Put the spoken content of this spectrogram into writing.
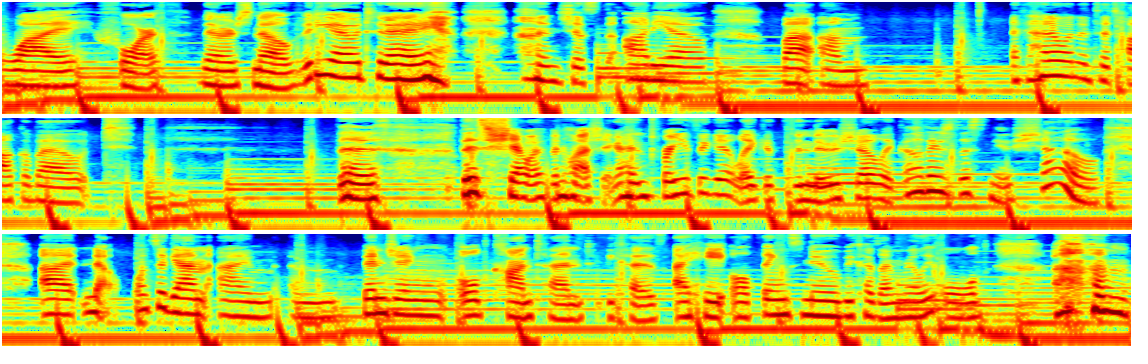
why fourth there's no video today, just the audio. But um I kind of wanted to talk about the this show I've been watching. I'm phrasing it like it's a new show, like, oh, there's this new show. Uh, no, once again, I'm, I'm binging old content because I hate all things new because I'm really old. Um,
